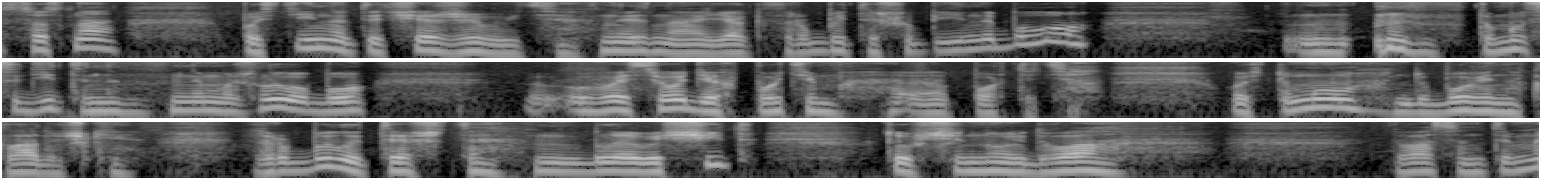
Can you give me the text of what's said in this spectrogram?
сосна постійно тече живиця. Не знаю, як зробити, щоб її не було. Тому сидіти неможливо, бо увесь одяг потім е, портиться. Ось тому дубові накладочки. Зробили теж це меблевий щит товщиною 2, 2 см.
